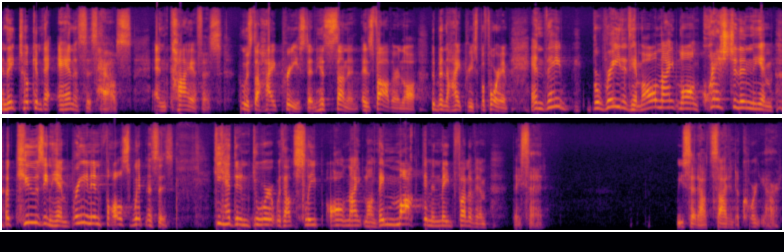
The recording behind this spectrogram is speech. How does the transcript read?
And they took him to Annas' house and Caiaphas, who was the high priest, and his son and his father in law, who'd been the high priest before him. And they berated him all night long, questioning him, accusing him, bringing in false witnesses. He had to endure it without sleep all night long. They mocked him and made fun of him, they said. We sat outside in the courtyard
